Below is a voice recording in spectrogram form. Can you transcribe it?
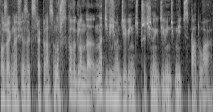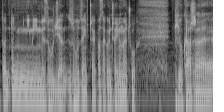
pożegna się z Ekstraklasą. No wszystko wygląda na 99,9 mieć spadła. To, to nie miejmy złudzeń wczoraj po zakończeniu meczu. Piłkarze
